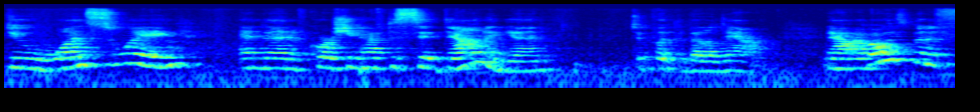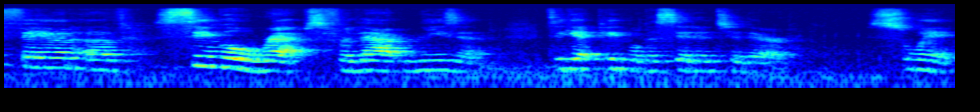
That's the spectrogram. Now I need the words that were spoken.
do one swing, and then of course you have to sit down again to put the bell down. Now I've always been a fan of single reps for that reason, to get people to sit into their swing.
